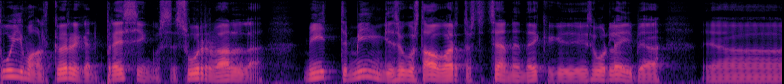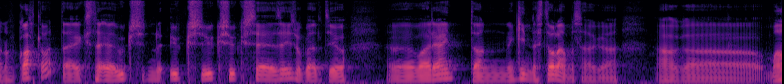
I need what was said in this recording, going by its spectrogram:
tuimalt kõrgelt pressingusse, surve alla, mitte mingisugust aukartust, et see on nende ikkagi suur leib ja ja noh, kahtlemata, eks üks, üks, üks, üks seisu pealt ju äh, variant on kindlasti olemas, aga aga ma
